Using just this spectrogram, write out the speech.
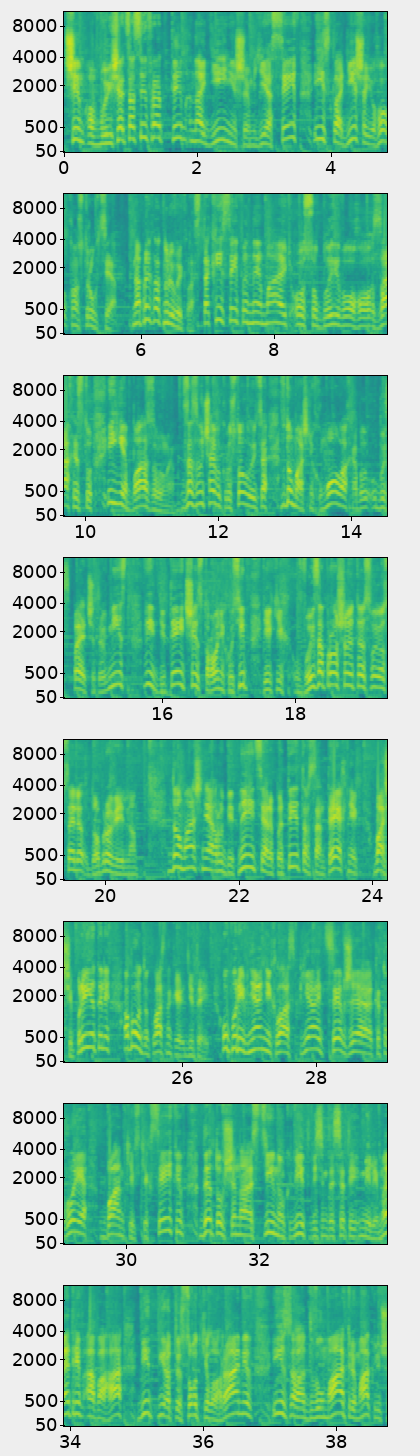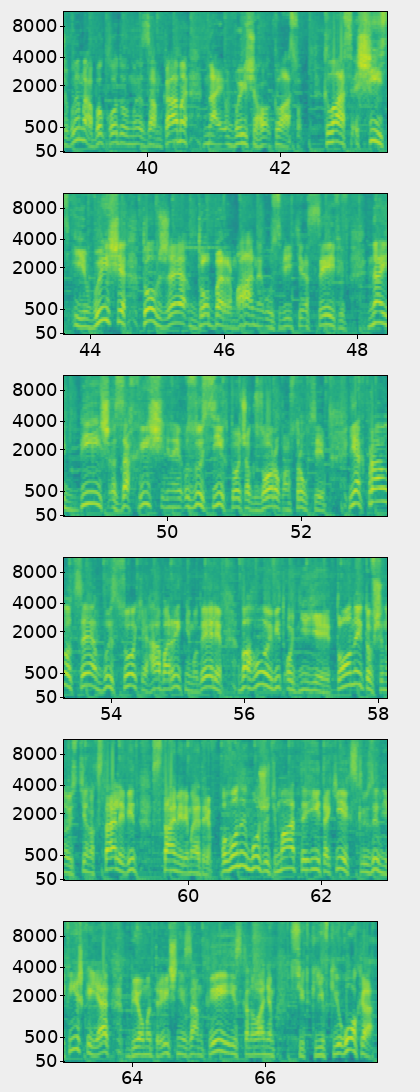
Чим вища ця цифра, тим надійнішим є сейф і складніша його конструкція. Наприклад, нульовий клас. Такі сейфи не мають особливого захисту і є базовими. Зазвичай використовуються в домашніх умовах, аби убезпечити вміст від дітей чи сторонніх осіб, яких ви запрошуєте в свою оселю добровільно. Домашня робітниця, репетитор, сантехнік, ваші приятелі або однокласники дітей. У порівнянні клас 5 це вже категорія банківських сейфів, де товщина стінок від 80 мм, а вага від 500 кг із двома-трьома ключовими або кодовими замками найвищого класу. Клас 6 і вище то вже добермани у світі сейфів, найбільш захищені з усіх точок зору конструкції. Як правило, це високі габаритні моделі вагою від однієї тонни і товщиною стінок сталі від 100 мм. Вони можуть мати і такі ексклюзивні фішки, як біометричні замки із скануванням сітківки ока.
